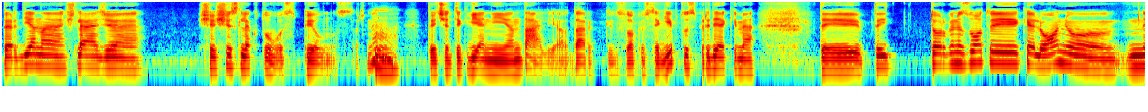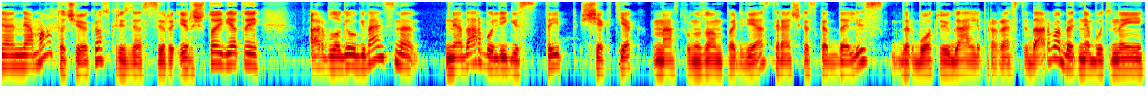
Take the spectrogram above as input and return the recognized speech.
per dieną išleidžia šešis lėktuvus pilnus, ar ne? Mm. Tai čia tik vieni į Antaliją, dar visokius Egiptus pridėkime. Tai, tai to organizuotojai kelionių ne, nemato čia jokios krizės. Ir, ir šitoj vietoj ar blogiau gyvensime, nedarbo lygis taip šiek tiek mes prognozuojam padidės tai reiškias kad dalis darbuotojų gali prarasti darbą bet nebūtinai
